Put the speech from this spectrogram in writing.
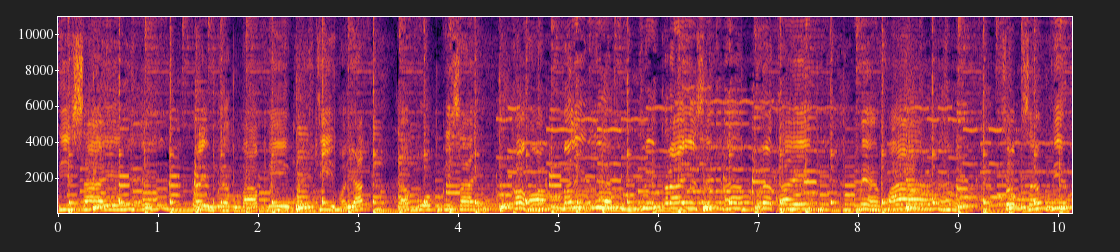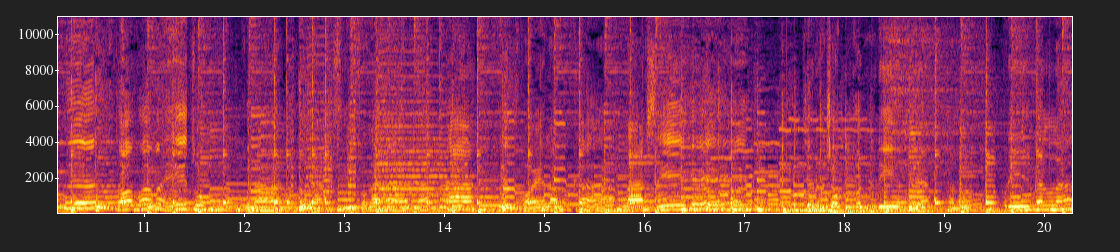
พิสัยไปเมืองบาปีไปที่พยัคฆ์กับพวงพิสัยก็หอมมะลิเลื่อนมีใครซึ่งทางพระไทยแม่ฟ้าส่งเสริมพิมเมืองต่อพระไม่ทุ่งาน้ำตาเพชรปล่อยลำคาหลากสีเชิญชมคนดีเมืองกะหลำปรีเงินล้า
